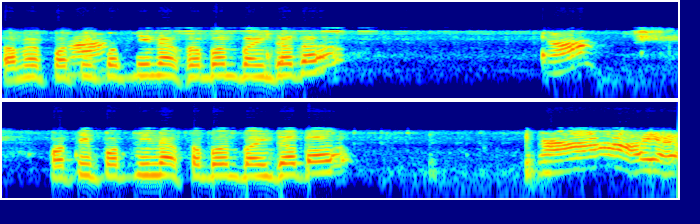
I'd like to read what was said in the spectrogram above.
તમે પતિ પત્ની ના સંબંધ બાંધ્યા હતા હા. પતિ પત્નીના સંબંધ બાંધ્યા હતા હા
